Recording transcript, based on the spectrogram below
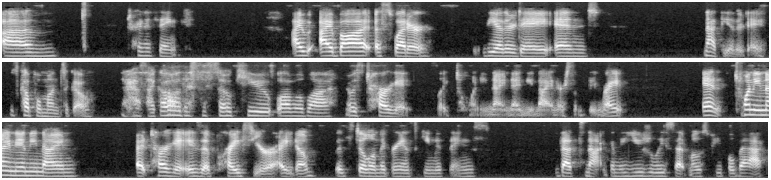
um, trying to think. I I bought a sweater the other day and not the other day, it was a couple months ago. And I was like, oh, this is so cute, blah, blah, blah. It was Target, like nine ninety nine or something, right? And twenty nine ninety nine at Target is a pricier item, but still in the grand scheme of things, that's not going to usually set most people back.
